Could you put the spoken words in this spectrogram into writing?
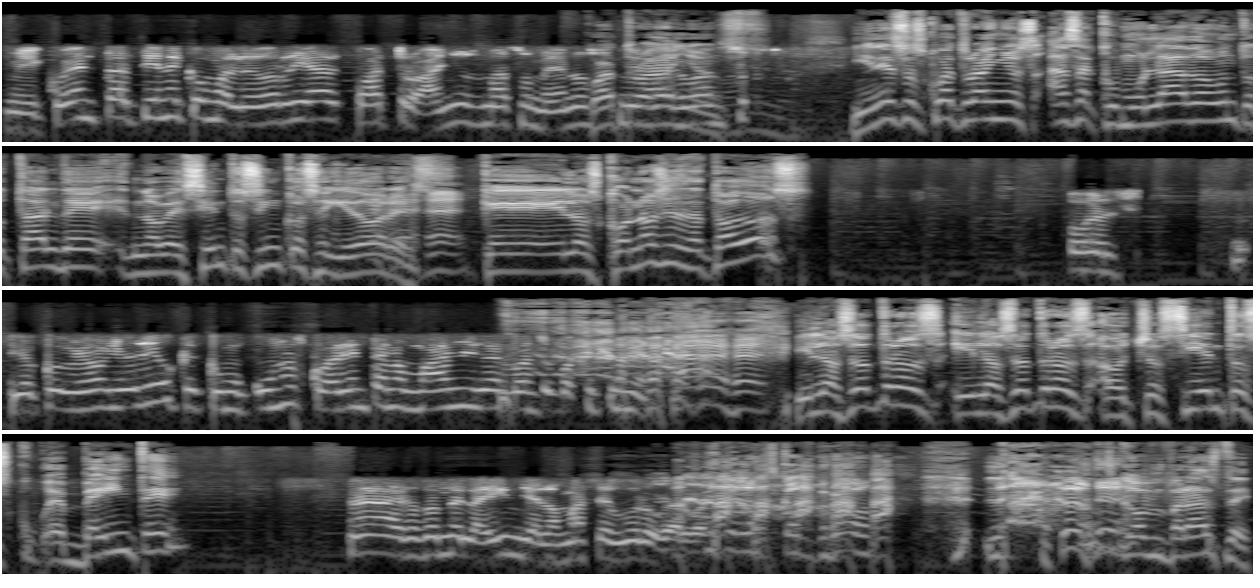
Mi cuenta tiene como alrededor ya cuatro años más o menos. Cuatro años. Y en esos cuatro años has acumulado un total de 905 seguidores. ¿Que los conoces a todos? Pues yo, digo que como unos 40 nomás, mi garbanzo, ¿para qué te? ¿Y los otros, y los otros 820? Ah, esos son de la India, lo más seguro, garbanzo. los compró. los compraste.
